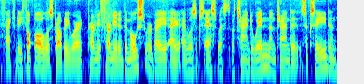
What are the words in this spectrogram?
effectively football was probably where it permeated the most, whereby I, I was obsessed with, with trying to win and trying to succeed and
